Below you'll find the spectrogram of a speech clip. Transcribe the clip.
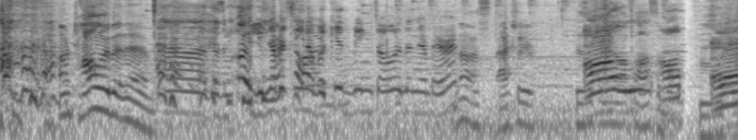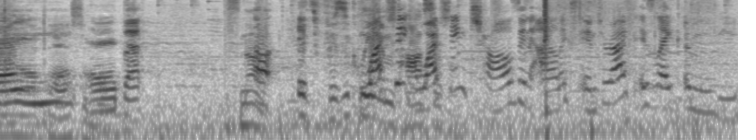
I'm taller than him. Uh, doesn't... Oh, you've never seen of a kid being taller than their parent? No, it's actually physically All, not possible. all, that... it's not. It's physically Watching impossible. watching Charles and Alex interact is like a movie.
